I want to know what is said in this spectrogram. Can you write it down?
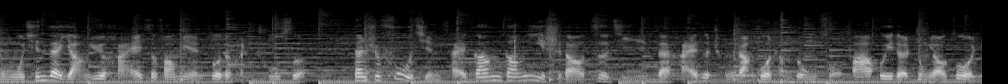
母亲在养育孩子方面做得很出色。但是父亲才刚刚意识到自己在孩子成长过程中所发挥的重要作用。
